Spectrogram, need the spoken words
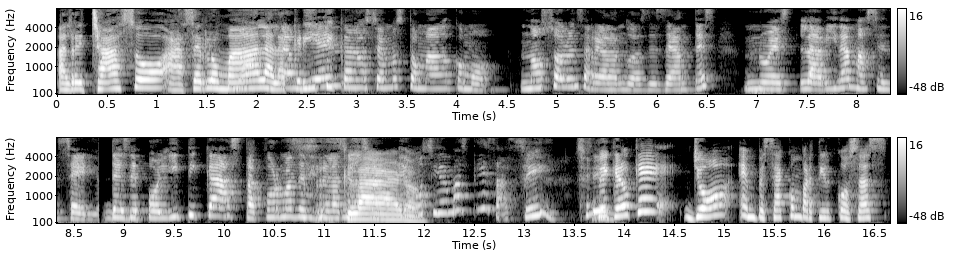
al rechazo, a hacerlo mal, a la crítica. Nos hemos tomado como, no solo en Se Regalan Dudas desde antes, no es la vida más en serio. Desde política hasta formas de relación. Claro. Hemos sido más tiesas. Sí, sí. creo que yo empecé a compartir cosas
